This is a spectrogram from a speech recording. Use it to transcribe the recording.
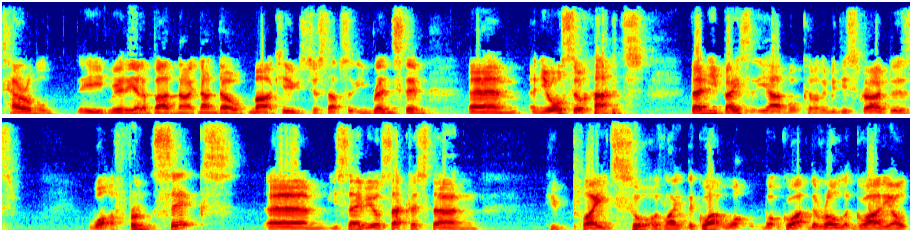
terrible he really had a bad night. Nando, Mark Hughes just absolutely rinsed him. Um, and you also had, then you basically had what can only be described as what a front six. Um, Eusebio Sacristan, who played sort of like the what what the role that Guardiola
